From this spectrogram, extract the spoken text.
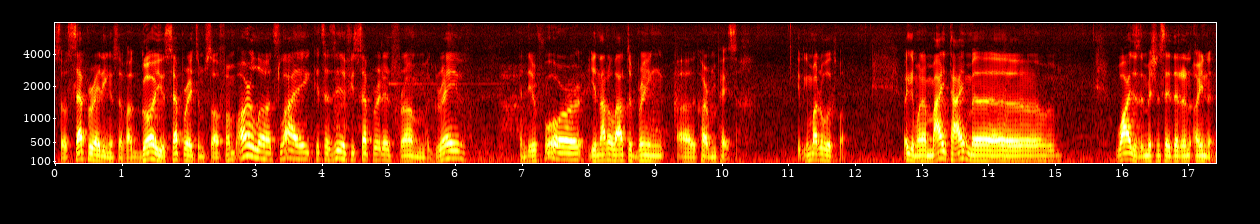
so separating himself, a goy separates himself from arla. It's like it's as if you separated from a grave, and therefore you're not allowed to bring uh, the korban pesach. The Gemara will explain. But Gemara, my time. Uh, why does the mission say that an oinen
